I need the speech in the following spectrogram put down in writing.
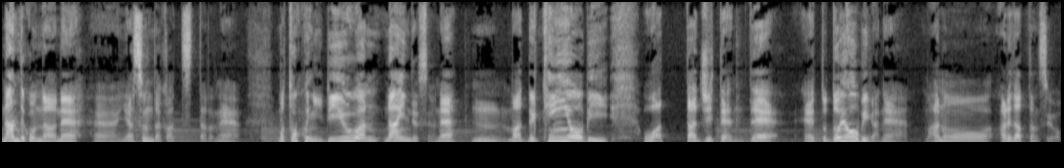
なんでこんなね、えー休んだかっつったらね、まあ、特に理由はないんですよね。うん。まあ、で、金曜日終わった時点で、えっと、土曜日がね、あのーあれだったんですよ。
